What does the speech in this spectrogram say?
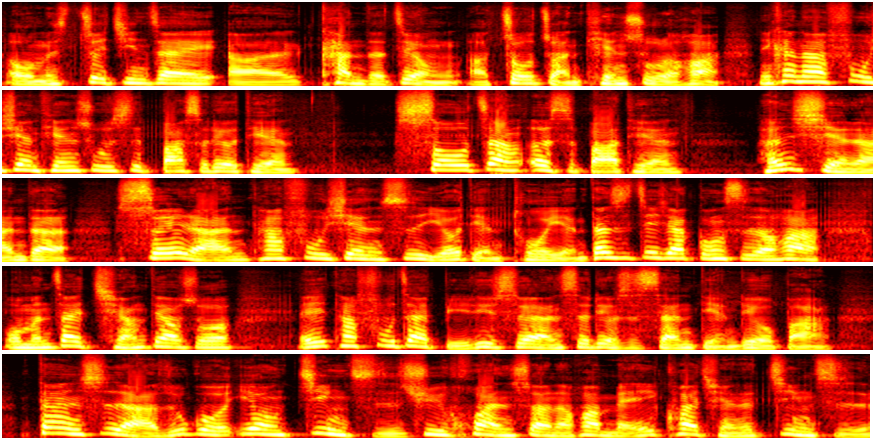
我们最近在呃看的这种啊周转天数的话，你看它付现天数是八十六天，收账二十八天。很显然的，虽然它付现是有点拖延，但是这家公司的话，我们在强调说，诶，它负债比率虽然是六十三点六八，但是啊，如果用净值去换算的话，每一块钱的净值。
